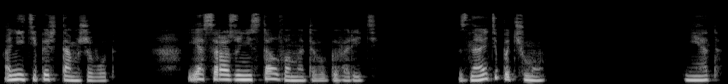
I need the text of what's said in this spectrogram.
Они теперь там живут. Я сразу не стал вам этого говорить. Знаете почему? Нет.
